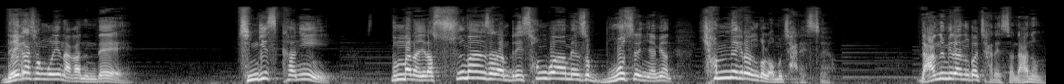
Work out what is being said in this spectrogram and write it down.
내가 성공해 나가는데 징기스칸이 뿐만 아니라 수많은 사람들이 성공하면서 무엇을 했냐면 협력이라는 걸 너무 잘했어요. 나눔이라는 걸 잘했어. 나눔.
